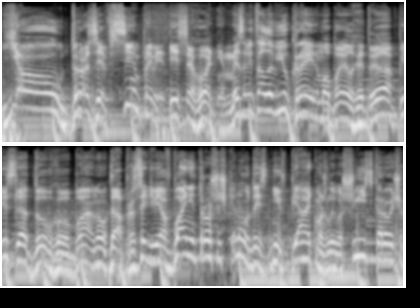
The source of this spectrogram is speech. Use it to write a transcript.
Йоу, друзі, всім привіт! І сьогодні ми завітали в Ukraine Mobile GTA після довгого бану. Да, просидів я в бані трошечки, ну, десь днів 5, можливо, 6, коротше,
